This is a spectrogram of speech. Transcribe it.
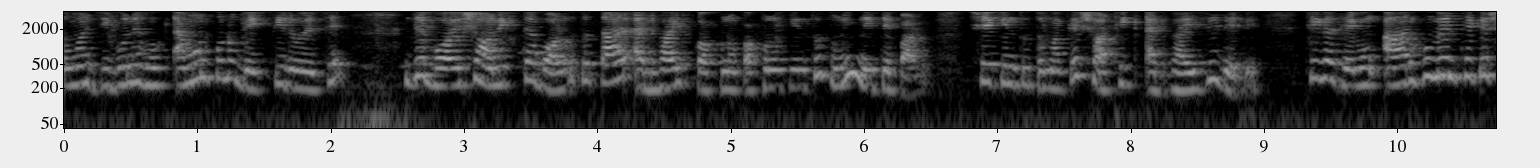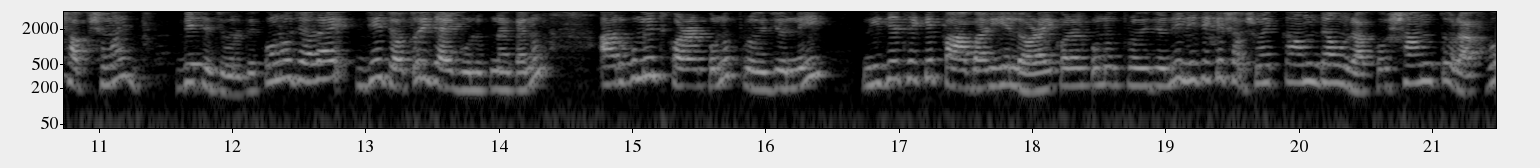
তোমার জীবনে হোক এমন কোনো ব্যক্তি রয়েছে যে বয়সে অনেকটা বড়, তো তার অ্যাডভাইস কখনো কখনো কিন্তু তুমি নিতে পারো। সে কিন্তু তোমাকে সঠিক অ্যাডভাইসই দেবে। ঠিক আছে? এবং আর্গুমেন্ট থেকে সবসময় বেঁচে চলবে। কোনো জায়গায় যে যতই যাই বলুক না কেন আর্গুমেন্ট করার কোনো প্রয়োজন নেই। নিজে থেকে পা বাড়িয়ে লড়াই করার কোনো প্রয়োজন নেই। নিজেকে সবসময় কাম ডাউন রাখো, শান্ত রাখো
